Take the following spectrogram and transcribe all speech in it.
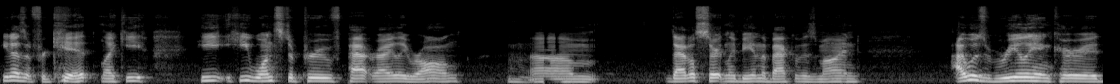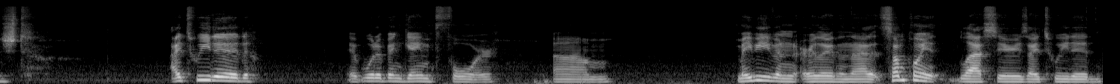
he doesn't forget. Like he he he wants to prove Pat Riley wrong. Mm-hmm. Um, that'll certainly be in the back of his mind. I was really encouraged. I tweeted it would have been game four um, maybe even earlier than that. At some point last series, I tweeted,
